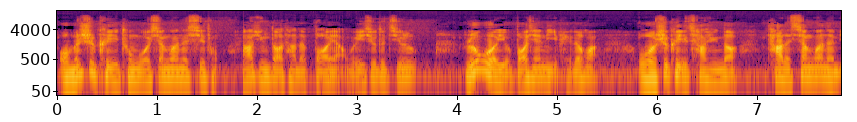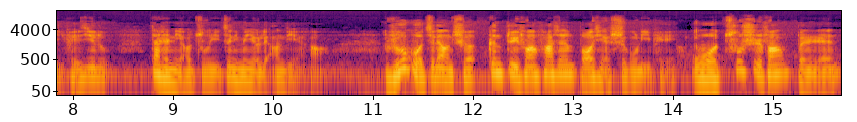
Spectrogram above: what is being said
我们是可以通过相关的系统查询到它的保养维修的记录。如果有保险理赔的话，我是可以查询到它的相关的理赔记录。但是你要注意，这里面有两点啊，如果这辆车跟对方发生保险事故理赔，我出事方本人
